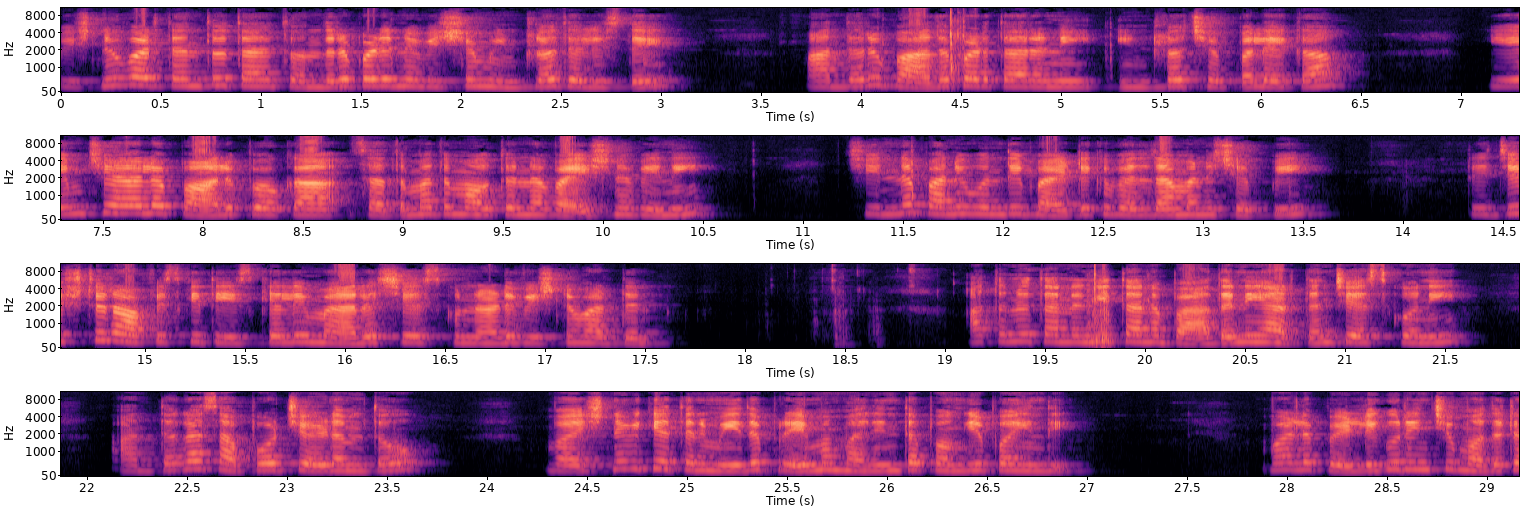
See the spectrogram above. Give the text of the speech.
విష్ణువర్ధన్తో తను తొందరపడిన విషయం ఇంట్లో తెలిస్తే అందరూ బాధపడతారని ఇంట్లో చెప్పలేక ఏం చేయాలో పాలుపోక సతమతమవుతున్న వైష్ణవిని చిన్న పని ఉంది బయటకు వెళ్దామని చెప్పి రిజిస్టర్ ఆఫీస్కి తీసుకెళ్ళి మ్యారేజ్ చేసుకున్నాడు విష్ణువర్ధన్. అతను తనని తన బాధని అర్థం చేసుకొని అంతగా సపోర్ట్ చేయడంతో వైష్ణవికి అతని మీద ప్రేమ మరింత పొంగిపోయింది. వాళ్ళ పెళ్ళి గురించి మొదట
